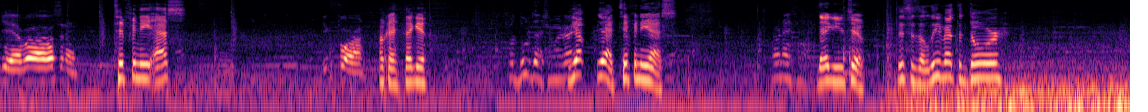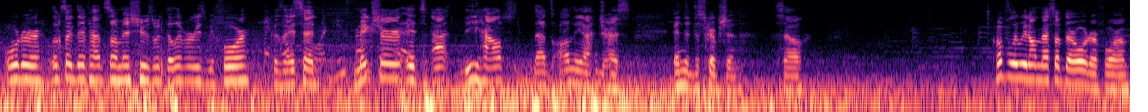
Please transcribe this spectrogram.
Yeah, well, what's the name? Tiffany S. You can pour on. Okay, thank you. So DoorDash, am I right? Yep, yeah, Tiffany S. Have a nice one. Thank you, you too. This is a leave at the door order. Looks like they've had some issues with deliveries before because they said make sure it's at the house that's on the address in the description. So hopefully we don't mess up their order for them.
